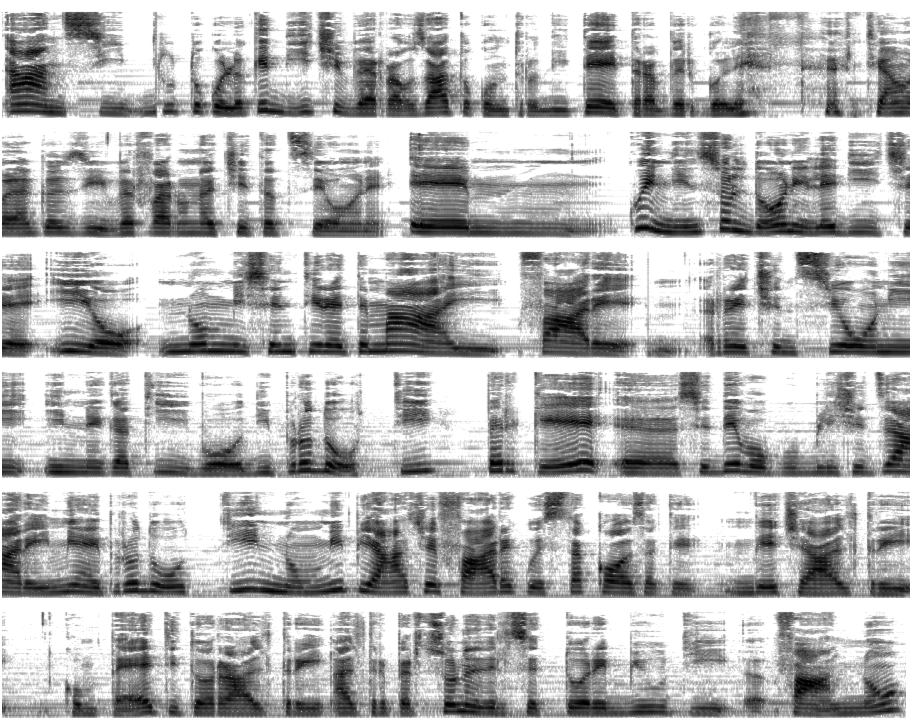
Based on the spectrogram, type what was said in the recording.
Anzi, tutto quello che dici verrà usato contro di te, tra virgolette, mettiamola così, per fare una citazione. E ehm, quindi in soldoni le dice: Io non mi sentirete mai fare recensioni in negativo di prodotti perché eh, se devo pubblicizzare i miei prodotti non mi piace fare questa cosa che invece altri competitor, altri, altre persone del settore beauty eh, fanno,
